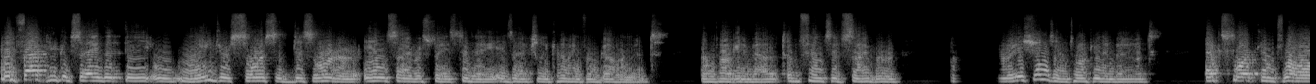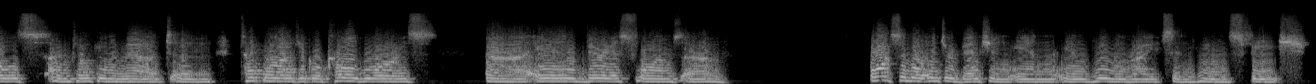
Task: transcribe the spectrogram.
in fact, you could say that the major source of disorder in cyberspace today is actually coming from government. I'm talking about offensive cyber operations. I'm talking about export controls. I'm talking about uh, technological cold wars uh, and various forms of forcible intervention in, in human rights and human speech.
